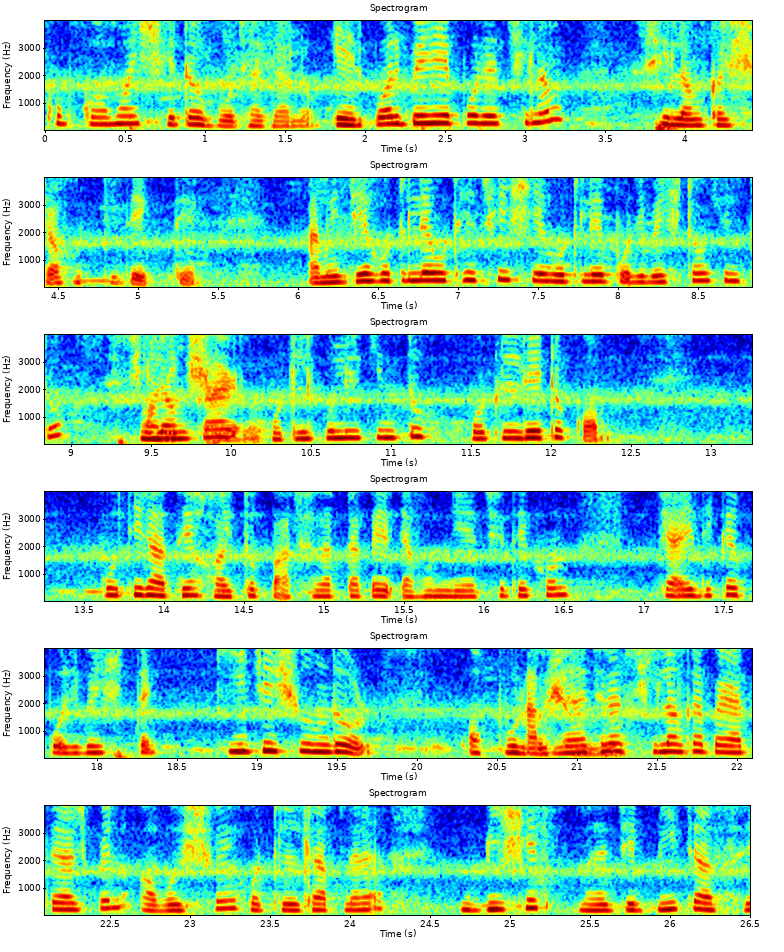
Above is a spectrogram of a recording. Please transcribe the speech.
খুব কম হয় সেটাও বোঝা গেল। এরপর বেরিয়ে পড়েছিলাম শ্রীলঙ্কার শহরটি দেখতে। আমি যে হোটেলে উঠেছি সেই হোটেলের পরিবেশটাও কিন্তু শ্রীলঙ্কার। হোটেলগুলির কিন্তু হোটেল রেটও কম। প্রতি রাতে হয়তো পাঁচ হাজার টাকায় এমন নিয়েছে। দেখুন চারিদিকের পরিবেশটা কি যে সুন্দর। অপূর্ব আপনারা যারা শ্রীলঙ্কা বেড়াতে আসবেন অবশ্যই হোটেলটা আপনারা বিচের মানে যে বিচ আছে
